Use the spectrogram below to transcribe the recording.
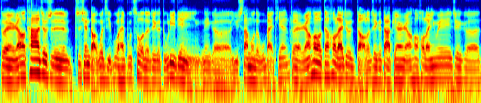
对，然后他就是之前导过几部还不错的这个独立电影，那个《与萨默的五百天》，对，然后他后来就导了这个大片，然后后来因为这个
